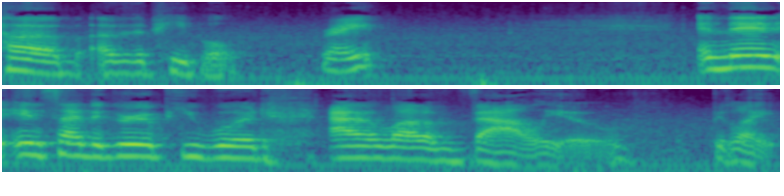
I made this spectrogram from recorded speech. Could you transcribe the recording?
hub of the people, right? And then inside the group, you would add a lot of value. Be like,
